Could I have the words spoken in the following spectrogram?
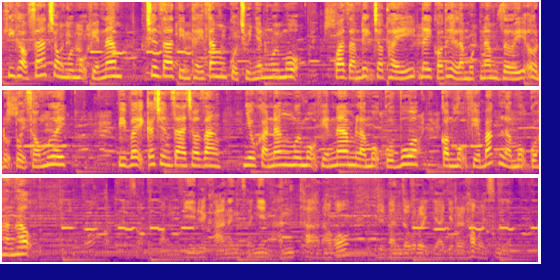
Khi khảo sát trong ngôi mộ phía nam, chuyên gia tìm thấy răng của chủ nhân ngôi mộ. Qua giám định cho thấy đây có thể là một nam giới ở độ tuổi 60. Vì vậy, các chuyên gia cho rằng nhiều khả năng ngôi mộ phía nam là mộ của vua, còn mộ phía bắc là mộ của hoàng hậu. 그래서 왕비일 가능성이 많다라고 일반적으로 이야기를 하고 있습니다.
